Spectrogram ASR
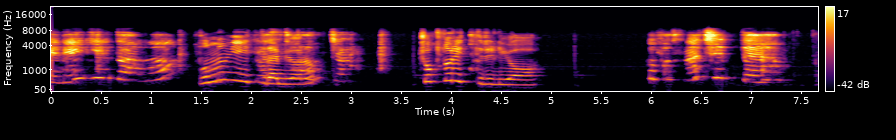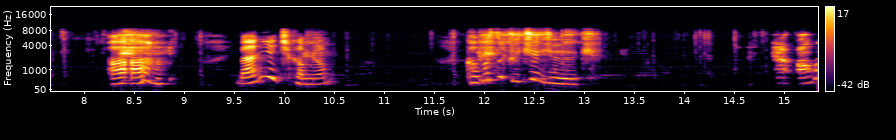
İçeriye girdi ama. bunu niye Nasıl ittiremiyorum? olacak? Çok zor ittiriliyor. Kafasına çıktı. Aa, ben niye çıkamıyorum? Kafası küçücük. Ya ama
